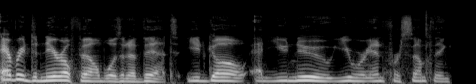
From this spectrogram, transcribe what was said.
every De Niro film was an event. You'd go and you knew you were in for something.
